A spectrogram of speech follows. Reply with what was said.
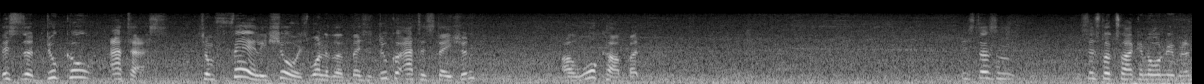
This is a Dukuh Atas. So I'm fairly sure it's one of the, there's a Dukuh Atas station. I'll walk up, but this doesn't, this just looks like an ordinary, let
